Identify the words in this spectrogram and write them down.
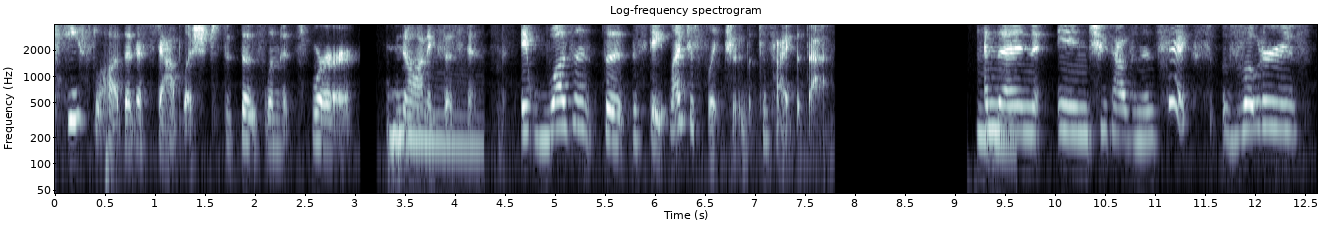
case law that established that those limits were non-existent. Mm. It wasn't the the state legislature that decided that. Mm-hmm. And then in 2006, voters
